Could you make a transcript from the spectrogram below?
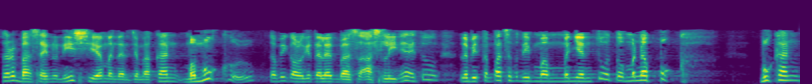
Saudara bahasa Indonesia menerjemahkan memukul, tapi kalau kita lihat bahasa aslinya itu lebih tepat seperti menyentuh atau menepuk. Bukan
